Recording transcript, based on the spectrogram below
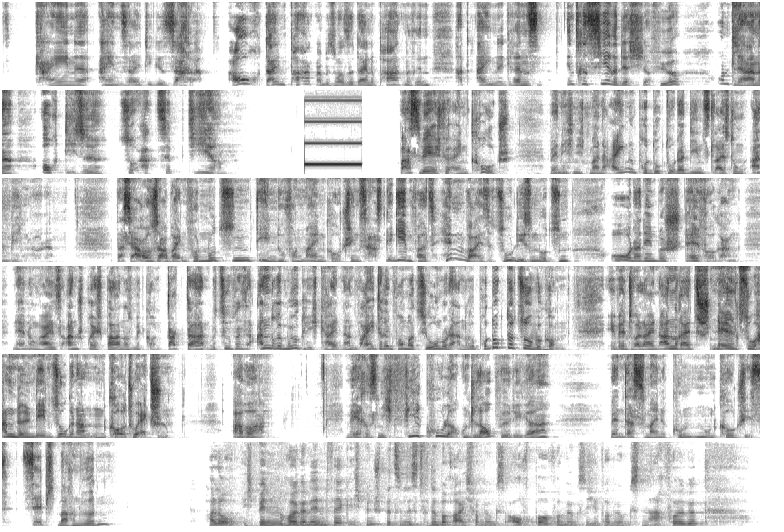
keine einseitige Sache. Auch dein Partner bzw. deine Partnerin hat eigene Grenzen. Interessiere dich dafür und lerne auch diese zu akzeptieren. Was wäre ich für ein Coach, wenn ich nicht meine eigenen Produkte oder Dienstleistungen anbieten würde? Das Herausarbeiten von Nutzen, den du von meinen Coachings hast, gegebenenfalls Hinweise zu diesen Nutzen oder den Bestellvorgang, Nennung eines Ansprechpartners mit Kontaktdaten bzw. andere Möglichkeiten an weitere Informationen oder andere Produkte zu bekommen. Eventuell einen Anreiz, schnell zu handeln, den sogenannten Call to Action. Aber wäre es nicht viel cooler und glaubwürdiger, wenn das meine Kunden und Coaches selbst machen würden? Hallo, ich bin Holger Nentweg. Ich bin Spezialist für den Bereich Vermögensaufbau, Vermögenssicherung, Vermögensnachfolge.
